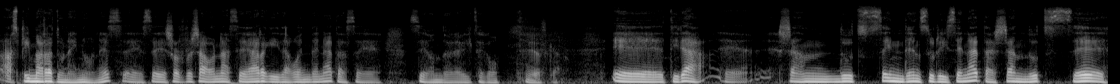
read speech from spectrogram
azpimarratu nahi nuen, ez? E, ze sorpresa ona ze argi dagoen dena eta ze, ze ondo erabiltzeko. Iazka. E, tira, e, esan dut zein den zure izena eta esan dut ze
